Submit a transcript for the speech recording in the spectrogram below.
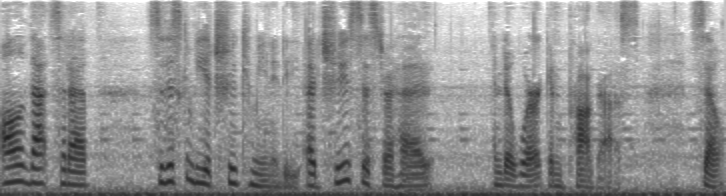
all of that set up so this can be a true community, a true sisterhood, and a work in progress. So,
